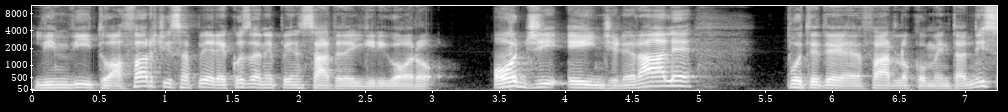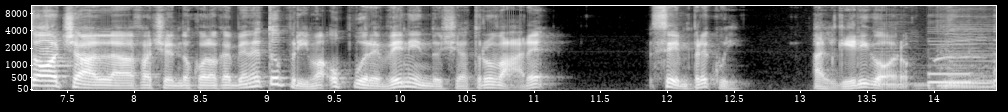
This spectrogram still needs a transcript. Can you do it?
l'invito a farci sapere cosa ne pensate del Ghirigoro oggi e in generale. Potete farlo commentando i social, facendo quello che abbiamo detto prima, oppure venendoci a trovare sempre qui al Ghirigoro.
